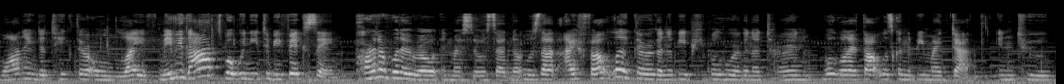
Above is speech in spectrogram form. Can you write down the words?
wanting to take their own life. Maybe that's what we need to be fixing. Part of what I wrote in my suicide note was that I felt like there were going to be people who were going to turn what I thought was going to be my death into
